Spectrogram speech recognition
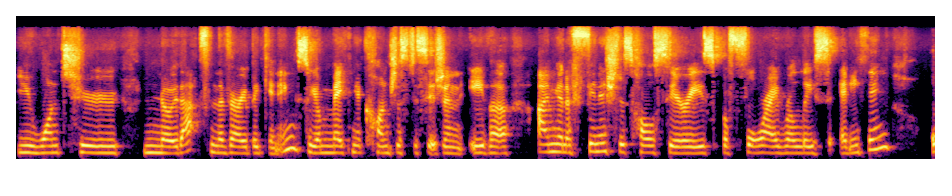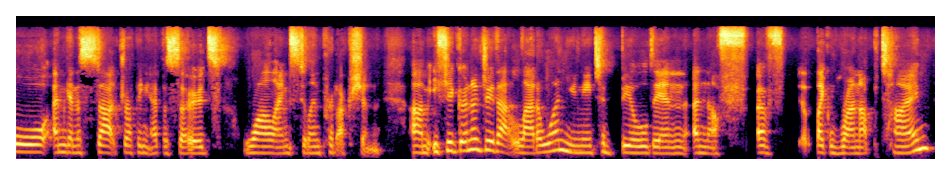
you want to know that from the very beginning. So you're making a conscious decision either I'm going to finish this whole series before I release anything, or I'm going to start dropping episodes while I'm still in production. Um, if you're going to do that latter one, you need to build in enough of like run up time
